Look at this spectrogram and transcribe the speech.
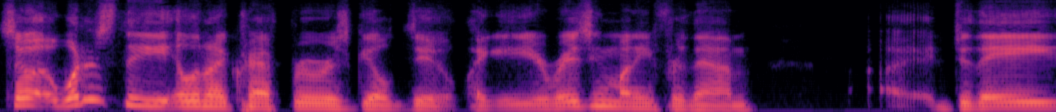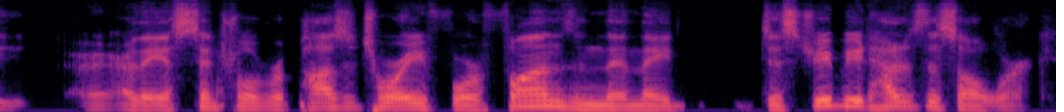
So, what does the Illinois Craft Brewers Guild do? Like, you're raising money for them. Uh, do they are they a central repository for funds, and then they distribute? How does this all work?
